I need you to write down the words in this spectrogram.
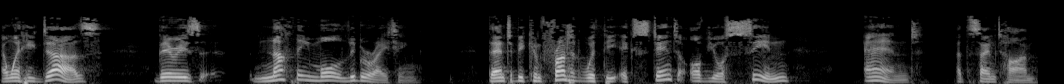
And when he does, there is nothing more liberating than to be confronted with the extent of your sin and at the same time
